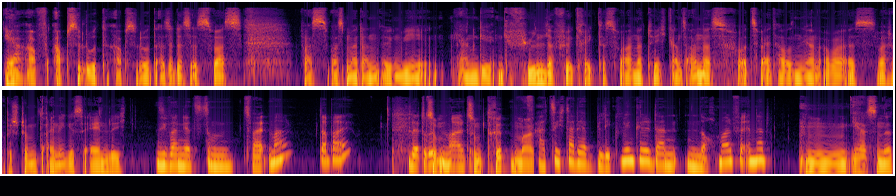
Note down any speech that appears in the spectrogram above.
Ja, absolut, absolut. Also das ist was, was, was man dann irgendwie ja, ein Gefühl dafür kriegt. Das war natürlich ganz anders vor 2000 Jahren, aber es war bestimmt einiges ähnlich. Sie waren jetzt zum zweiten Mal dabei? Oder dritten zum, Mal. Zum dritten Mal. Hat sich da der Blickwinkel dann nochmal verändert? Hm, ja, es sind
